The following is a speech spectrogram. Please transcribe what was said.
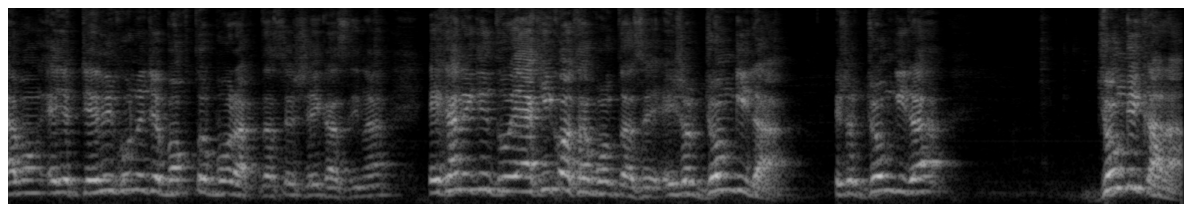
এবং এই যে টেলিফোনে যে বক্তব্য রাখতেছে শেখ হাসিনা, এখানে কিন্তু একই কথা বলতেছে, এইসব জঙ্গিরা এসব জঙ্গিরা, জঙ্গি কারা?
